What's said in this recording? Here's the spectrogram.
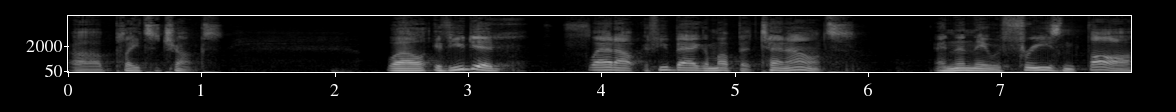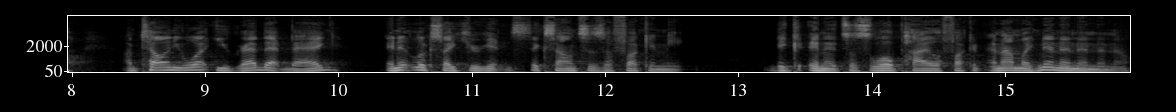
uh, plates of chunks. Well, if you did flat out, if you bag them up at ten ounce, and then they would freeze and thaw, I'm telling you what, you grab that bag and it looks like you're getting six ounces of fucking meat. And it's this little pile of fucking. And I'm like, no, no, no, no, no.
